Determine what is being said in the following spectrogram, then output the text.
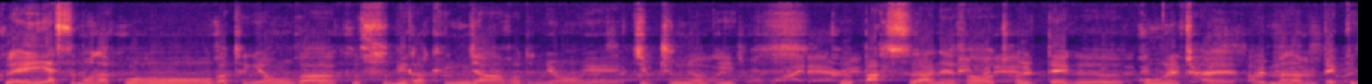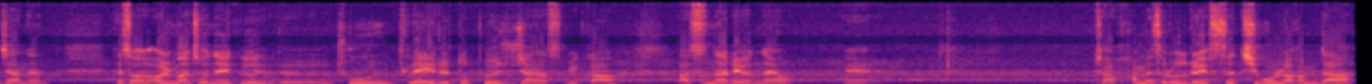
그 AS 모나코 같은 경우가 그 수비가 굉장하거든요. 예 집중력이 그 박스 안에서 절대 그 공을 잘 웬만하면 뺏기지 않은. 해서 얼마 전에 그 어, 좋은 플레이를 또 보여주지 않았습니까? 아스날이었나요? 예. 자 하메스 로드리게스 치고 올라갑니다.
